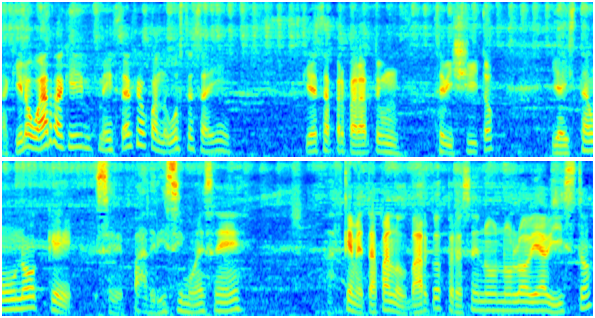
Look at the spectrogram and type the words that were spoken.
aquí lo guarda, aquí, me Sergio, cuando gustes ahí, quieres a prepararte un cevichito. Y ahí está uno que se ve padrísimo ese, ¿eh? que me tapan los barcos, pero ese no, no lo había visto.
